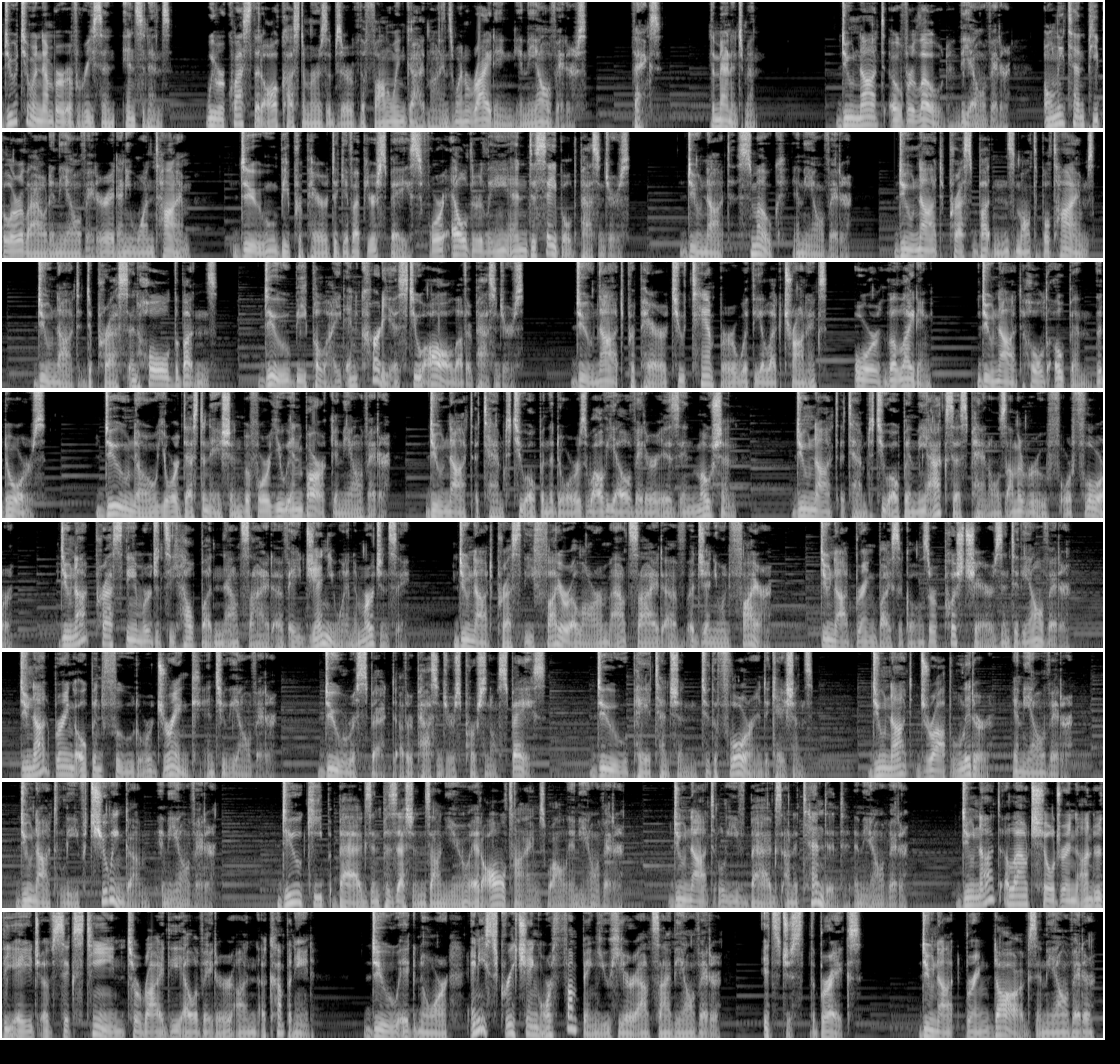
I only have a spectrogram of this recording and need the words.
Due to a number of recent incidents, we request that all customers observe the following guidelines when riding in the elevators. Thanks. The management. Do not overload the elevator. Only 10 people are allowed in the elevator at any one time. Do be prepared to give up your space for elderly and disabled passengers. Do not smoke in the elevator. Do not press buttons multiple times. Do not depress and hold the buttons. Do be polite and courteous to all other passengers. Do not prepare to tamper with the electronics or the lighting. Do not hold open the doors. Do know your destination before you embark in the elevator. Do not attempt to open the doors while the elevator is in motion. Do not attempt to open the access panels on the roof or floor. Do not press the emergency help button outside of a genuine emergency. Do not press the fire alarm outside of a genuine fire. Do not bring bicycles or pushchairs into the elevator. Do not bring open food or drink into the elevator. Do respect other passengers' personal space. Do pay attention to the floor indications. Do not drop litter in the elevator. Do not leave chewing gum in the elevator. Do keep bags and possessions on you at all times while in the elevator. Do not leave bags unattended in the elevator. Do not allow children under the age of 16 to ride the elevator unaccompanied. Do ignore any screeching or thumping you hear outside the elevator. It's just the brakes. Do not bring dogs in the elevator.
